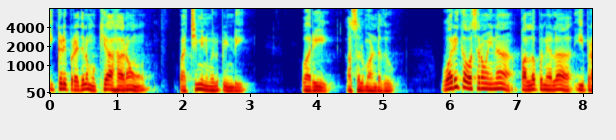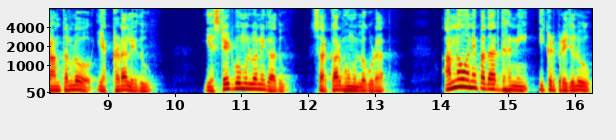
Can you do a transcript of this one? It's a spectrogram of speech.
ఇక్కడి ప్రజల ముఖ్య ఆహారం పచ్చిమినుముల పిండి. వరి అసలు మండదు. వరికి అవసరమైన పల్లపు నెల ఈ ప్రాంతంలో ఎక్కడా లేదు. ఎస్టేట్ భూముల్లోనే కాదు సర్కారు భూముల్లో కూడా. అన్నం అనే పదార్థాన్ని ఇక్కడి ప్రజలు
